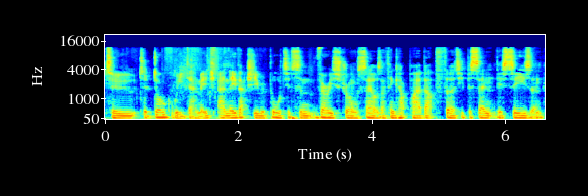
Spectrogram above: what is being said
to to dogweed damage. And they've actually reported some very strong sales. I think up by about thirty percent this season,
